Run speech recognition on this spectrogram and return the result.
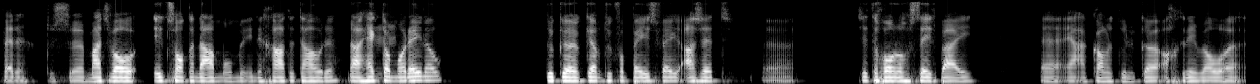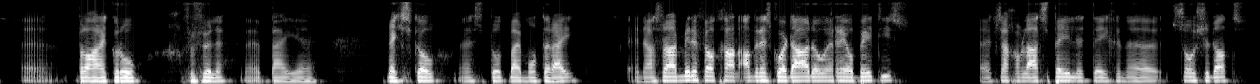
verder. Dus, eh, maar het is wel een interessante naam om in de gaten te houden. Nou, Hector Mhm. Moreno. Natuurlijk, eh, ik ken hem natuurlijk van PSV, AZ. eh, zit er gewoon nog steeds bij. Eh, ja, kan natuurlijk eh, achterin wel eh, eh, een belangrijke rol vervullen eh, bij eh, Mexico. Eh, speelt bij Monterrey. En als we naar het middenveld gaan, Andres Guardado en Real Betis. Eh, ik zag hem laatst spelen tegen eh Sociedad.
